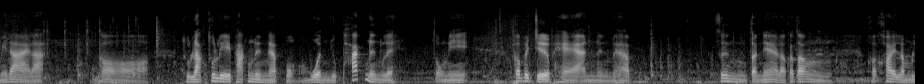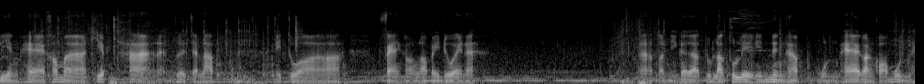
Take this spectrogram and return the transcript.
ไม่ได้ละ ก็ทุลักทุเลพักหนึ่งครับผมวนอยู่พักหนึ่งเลย ตรงนี้ก็ไปเจอแพอันหนึ่งนะครับ ซึ่งตอนนี้เราก็ต้องค่อยๆลำเลียงแพเข้ามาเทียบท่านะเพื่อจะรับไอตัวแฟนของเราไปด้วยนะ อ่าตอนนี้ก็จะทุลักทุเลนิดนึงครับ หมุนแพก่อนขอหมุนแพ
